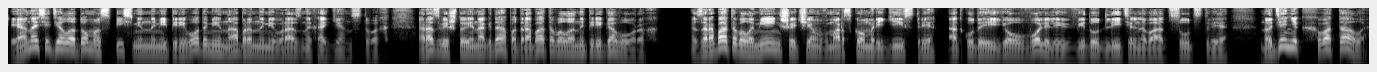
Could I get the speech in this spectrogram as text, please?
и она сидела дома с письменными переводами, набранными в разных агентствах, разве что иногда подрабатывала на переговорах. Зарабатывала меньше, чем в морском регистре, откуда ее уволили ввиду длительного отсутствия, но денег хватало,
